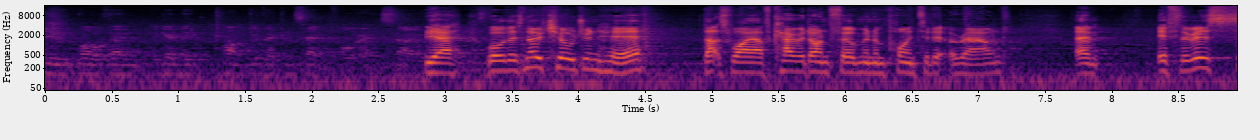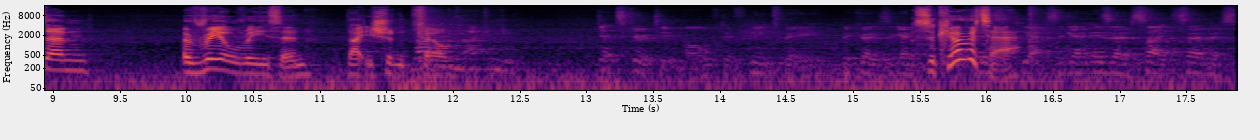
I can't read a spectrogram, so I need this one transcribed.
do, well, then again they can't give their consent for it. So Yeah. Well, there's no children here. That's why I've carried on filming and pointed it around. Um, if there is um, a real reason that you shouldn't I film, can, I can get security involved if need be, because again. Security? it is- Yes, again, it is a site service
